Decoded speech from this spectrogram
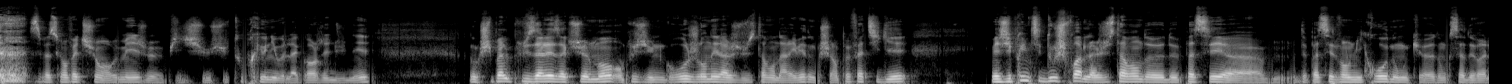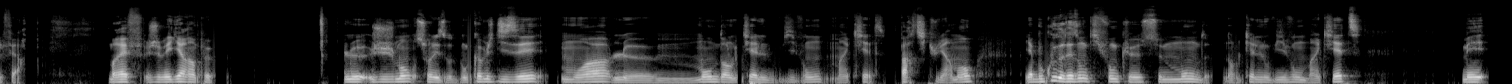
C'est parce qu'en fait, je suis enrhumé, je, puis je, suis tout pris au niveau de la gorge et du nez. Donc je suis pas le plus à l'aise actuellement. En plus, j'ai eu une grosse journée là juste avant d'arriver, donc je suis un peu fatigué. Mais j'ai pris une petite douche froide là juste avant de, euh, passer devant le micro, donc, euh, donc ça devrait le faire. Bref, je m'égare un peu. Le jugement sur les autres. Donc comme je disais, moi, le monde dans lequel nous vivons m'inquiète particulièrement. Il y a beaucoup de raisons qui font que ce monde dans lequel nous vivons m'inquiète. Mais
